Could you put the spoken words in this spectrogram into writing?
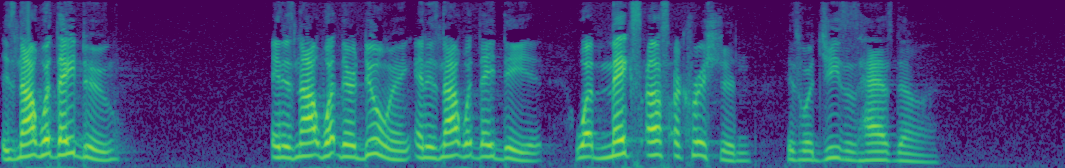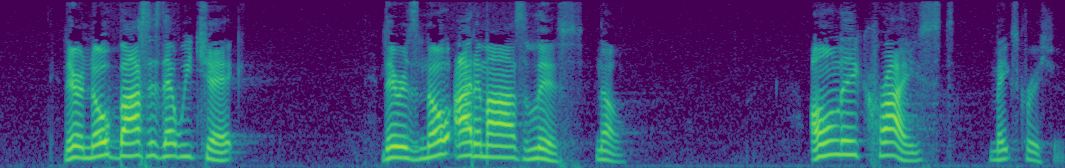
is not what they do, it is not what they're doing, and is not what they did. What makes us a Christian is what Jesus has done. There are no boxes that we check. There is no itemized list. No. Only Christ makes Christians.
